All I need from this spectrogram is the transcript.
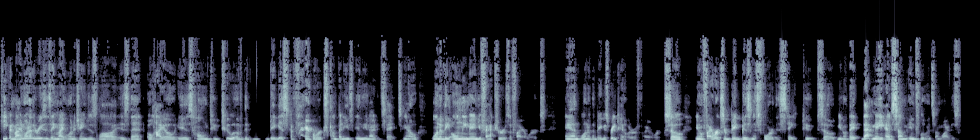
keep in mind one of the reasons they might want to change this law is that Ohio is home to two of the biggest fireworks companies in the United States. You know, one of the only manufacturers of fireworks and one of the biggest retailer of fireworks. So, you know, fireworks are big business for the state too. So, you know, they, that may have some influence on why this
